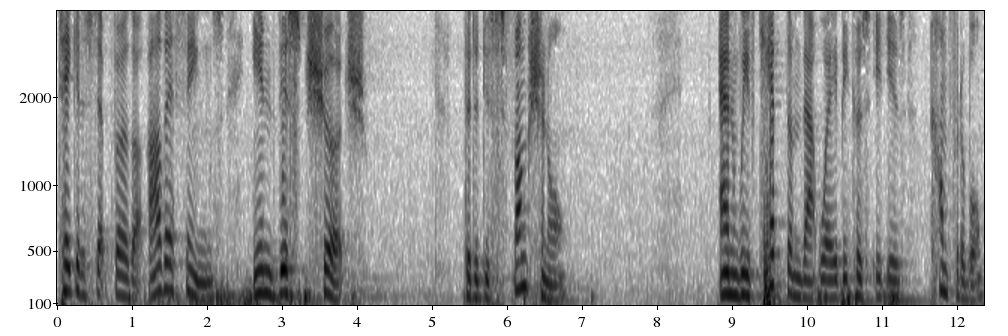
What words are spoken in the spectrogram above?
Take it a step further. Are there things in this church that are dysfunctional and we've kept them that way because it is comfortable?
